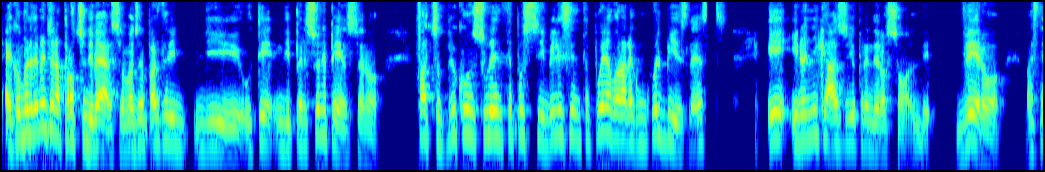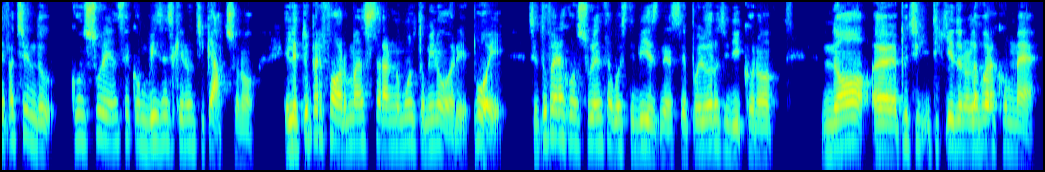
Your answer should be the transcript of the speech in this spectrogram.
È completamente un approccio diverso. La maggior parte di, di, uten- di persone pensano, faccio più consulenze possibili senza poi lavorare con quel business e in ogni caso io prenderò soldi. Vero, ma stai facendo consulenze con business che non ti piacciono e le tue performance saranno molto minori. Poi, se tu fai una consulenza a questi business e poi loro ti dicono no, eh, poi ti, ti chiedono lavora con me,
